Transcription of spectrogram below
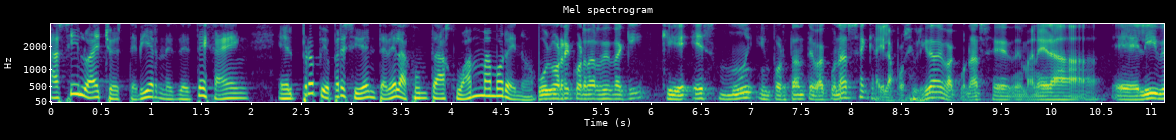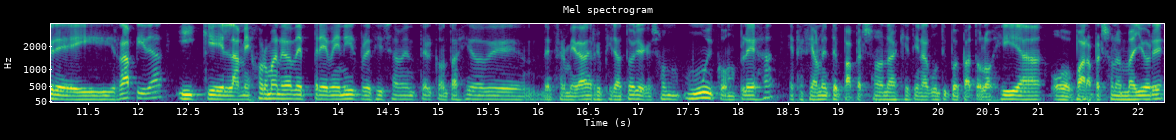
Así lo ha hecho este viernes desde Jaén el propio presidente de la Junta, Juanma Moreno. Vuelvo a recordar desde aquí que es muy importante vacunarse, que hay la posibilidad de vacunarse de manera eh, libre y rápida y que la mejor manera de prevenir precisamente el contagio de, enfermedades respiratorias que son muy complejas, especialmente para personas que tienen algún tipo de patología o para personas mayores,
